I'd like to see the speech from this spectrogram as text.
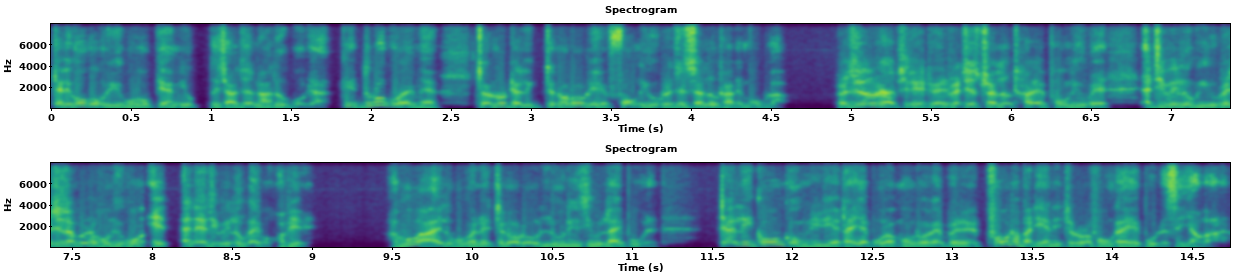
တယ်လီကွန်ကုမ္ပဏီကိုပြန်ပြီးတခြားချက်နာလုပ်ပေါ့ဗျာဒီသူတို့ကိုယ်တိုင်ပဲကျွန်တော်တို့တယ်လီကျွန်တော်တို့ရဲ့ဖုန်းတွေကို register လုပ်ထားတယ်မဟုတ်လား register လုပ်ထားဖြစ်တဲ့အတွက် register လုပ်ထားတဲ့ဖုန်းတွေကိုပဲ activate လုပ်ပြီး register လုပ်တဲ့ဖုန်းတွေကို inactivate လုပ်လိုက်ပေါ့ဖြစ်တယ်အခုကအဲ့လိုပုံနဲ့ကျွန်တော်တို့လူနေစီကိုလိုက်ပို့တယ် telecom company တွေကတိုက်ရိုက်ပို့တာမဟုတ်တော့လည်းပဲဖုန်းနံပါတ်တွေကနေကျွန်တော်တို့ဖုန်းတိုက်ရိုက်ပို့တဲ့ဆက်ရောက်လာတယ်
